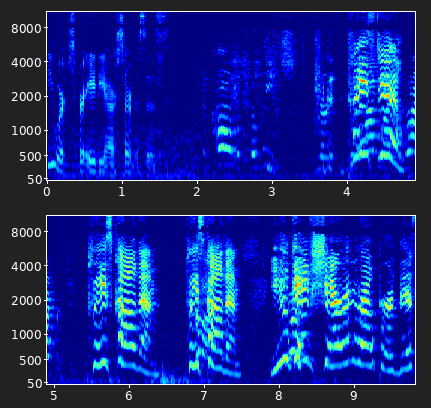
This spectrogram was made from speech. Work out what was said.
He works for ADR Services. You Call the police. You're, you're Please do. Please call them. Please Come on. call them. You gave Sharon Roper this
